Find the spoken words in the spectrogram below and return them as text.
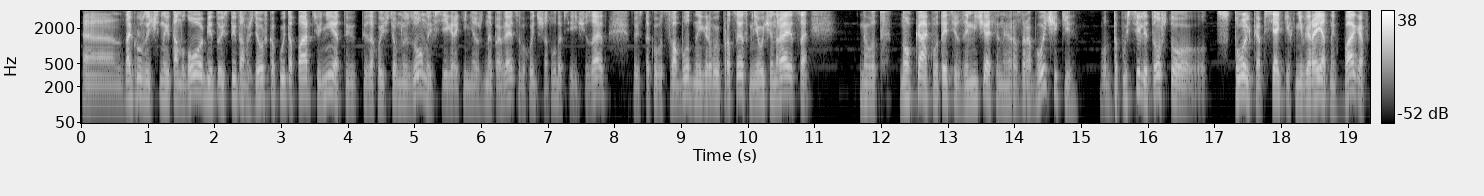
э, загрузочные там лобби, то есть ты там ждешь какую-то партию. Нет, ты, ты заходишь в темную зону, и все игроки неожиданно появляются, выходишь оттуда, все исчезают. То есть такой вот свободный игровой процесс мне очень нравится. Ну вот, но как вот эти замечательные разработчики вот допустили то, что столько всяких невероятных багов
